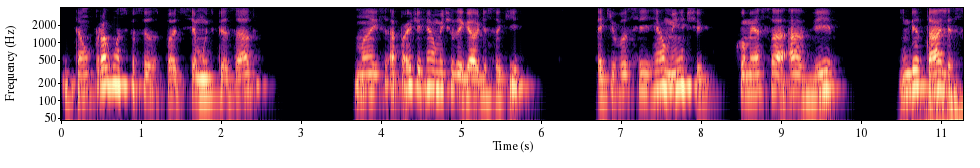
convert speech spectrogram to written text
Então, para algumas pessoas pode ser muito pesado, mas a parte realmente legal disso aqui é que você realmente começa a ver em detalhes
